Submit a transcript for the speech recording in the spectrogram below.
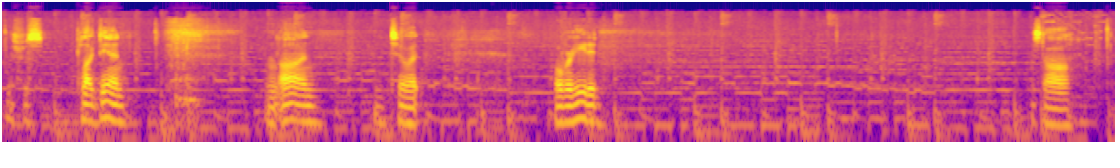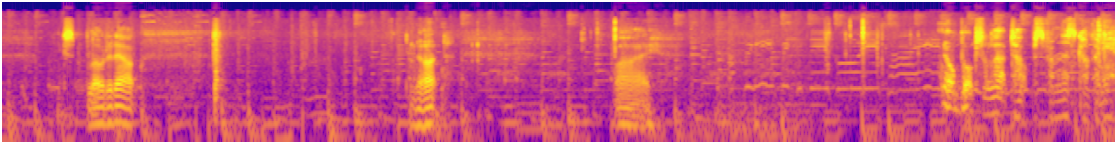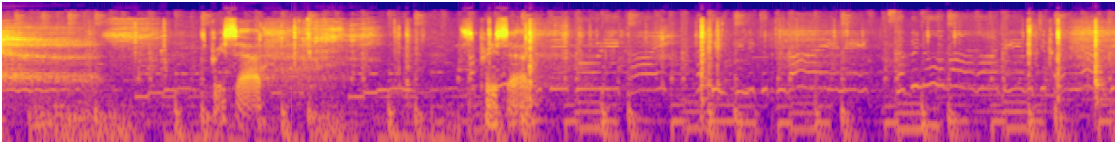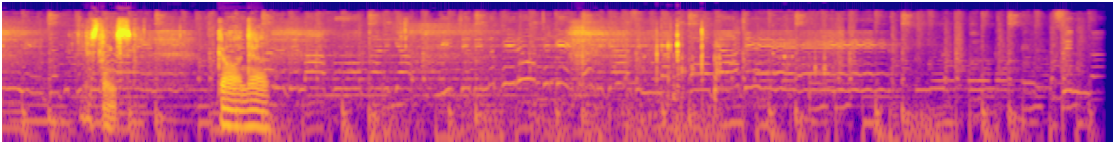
This was plugged in and on until it overheated. Just all exploded out. Do not buy notebooks or laptops from this company. It's pretty sad. It's pretty sad. This thing's gone now.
